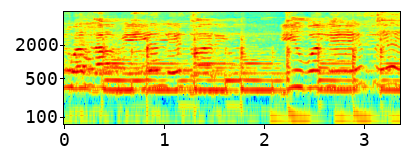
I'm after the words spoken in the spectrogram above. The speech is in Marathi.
ಇವಲ ಮೇಲೆ ದ್ವರಿ ಇವನೇ ಸೇ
